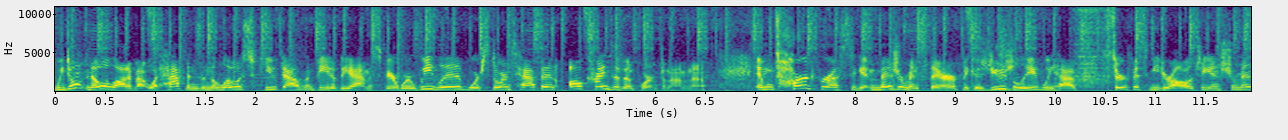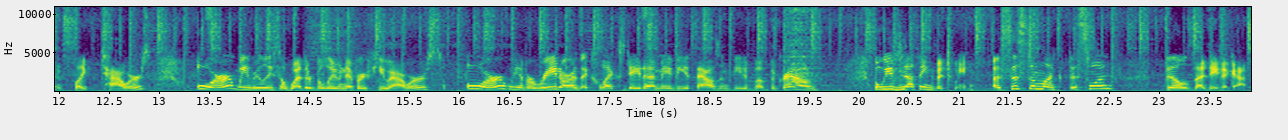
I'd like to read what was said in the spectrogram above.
We don't know a lot about what happens in the lowest few thousand feet of the atmosphere, where we live, where storms happen, all kinds of important phenomena. And it's hard for us to get measurements there because usually we have surface meteorology instruments like towers, or we release a weather balloon every few hours, or we have a radar that collects data maybe a thousand feet above the ground, but we have nothing in between. A system like this one fills that data gap.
